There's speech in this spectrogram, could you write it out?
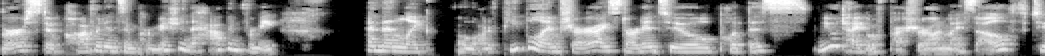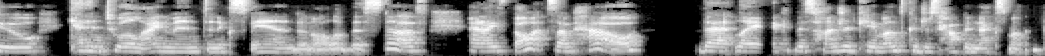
burst of confidence and permission that happened for me. And then like a lot of people, I'm sure, I started to put this new type of pressure on myself to get into alignment and expand and all of this stuff. And I thought somehow that like this 100k month could just happen next month.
